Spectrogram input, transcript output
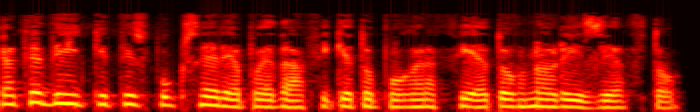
Κάθε διοικητής που ξέρει από εδάφη και τοπογραφία το γνωρίζει αυτό.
